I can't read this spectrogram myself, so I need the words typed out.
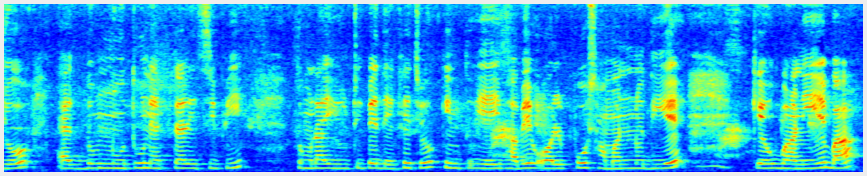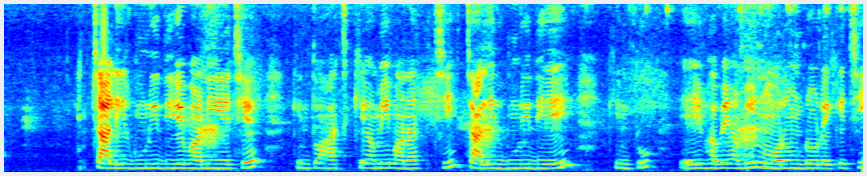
যে একদম নতুন একটা রেসিপি তোমরা ইউটিউবে দেখেছ, কিন্তু এইভাবে অল্প সামান্য দিয়ে কেউ বানিয়ে বা চালের গুঁড়ি দিয়ে বানিয়েছে, কিন্তু আজকে আমি বানাচ্ছি চালের গুঁড়ি দিয়েই, কিন্তু এইভাবে আমি নরম ডো রেখেছি।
